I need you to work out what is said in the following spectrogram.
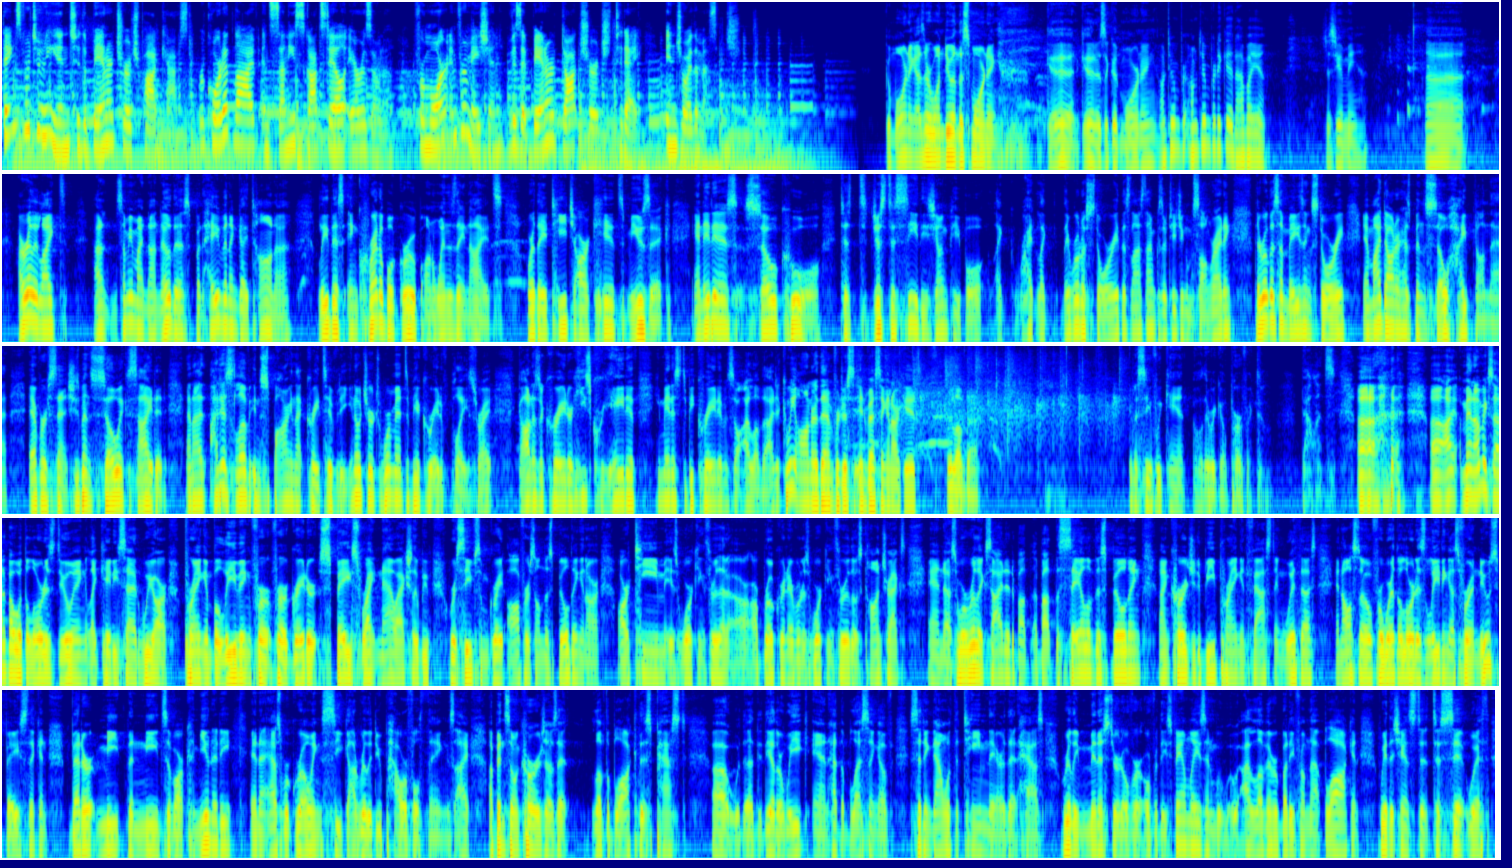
Thanks for tuning in to the Banner Church podcast, recorded live in sunny Scottsdale, Arizona. For more information, visit banner.church today. Enjoy the message. Good morning. How's everyone doing this morning? Good, good. It's a good morning. I'm doing. I'm doing pretty good. How about you? Just you and me. Uh, I really liked. I some of you might not know this, but Haven and Gaetana lead this incredible group on Wednesday nights where they teach our kids music, and it is so cool to, to just to see these young people like write like they wrote a story this last time because they're teaching them songwriting. They wrote this amazing story, and my daughter has been so hyped on that ever since. She's been so excited, and I, I just love inspiring that creativity. You know, church, we're meant to be a creative place, right? God is a creator. He's creative. He made us to be creative, and so I love that. I just, can we honor them for just investing in our kids? We love that. Gonna see if we can't. Oh, there we go. Perfect balance. Uh, uh, I, man, I'm excited about what the Lord is doing. Like Katie said, we are praying and believing for, for a greater space right now. Actually, we've received some great offers on this building, and our, our team is working through that. Our, our broker and everyone is working through those contracts. And uh, so we're really excited about, about the sale of this building. I encourage you to be praying and fasting with us, and also for where the Lord is leading us for a new space that can better meet the needs of our community. And as we're growing, growing, see God really do powerful things. I, I've been so encouraged. I was at Love the Block this past uh, the other week and had the blessing of sitting down with the team there that has really ministered over over these families. And I love everybody from that block. And we had the chance to to sit with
